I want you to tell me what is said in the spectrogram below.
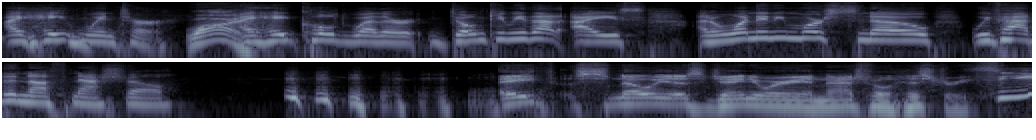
I hate winter. Why? I hate cold weather. Don't give me that ice. I don't want any more snow. We've had enough, Nashville. Eighth snowiest January in Nashville history. See?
